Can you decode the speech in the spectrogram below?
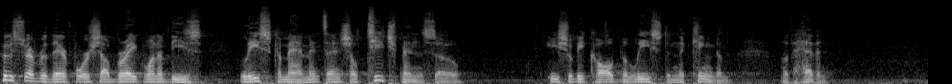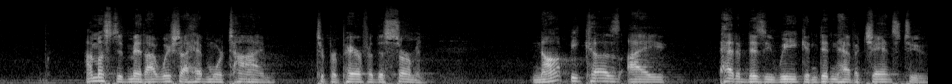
Whosoever therefore shall break one of these least commandments and shall teach men so, he shall be called the least in the kingdom of heaven. I must admit, I wish I had more time to prepare for this sermon. Not because I had a busy week and didn't have a chance to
